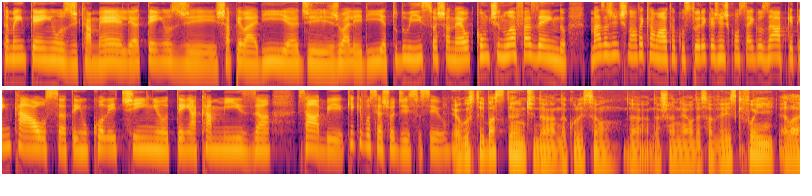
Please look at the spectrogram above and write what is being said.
Também tem os de camélia, tem os de chapelaria, de joalheria, tudo isso a Chanel continua fazendo. Mas a gente nota que é uma alta costura que a gente consegue usar, porque tem calça, tem o coletivo tem a camisa, sabe? O que, que você achou disso, Sil? Eu gostei bastante da, da coleção da, da Chanel dessa vez, que foi ela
